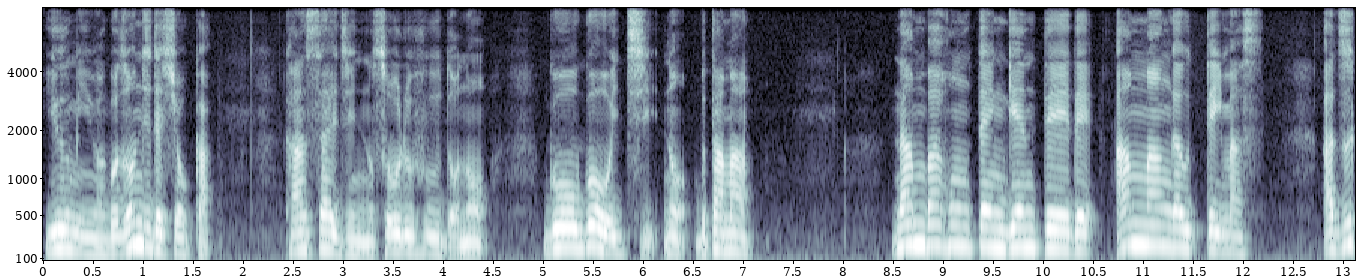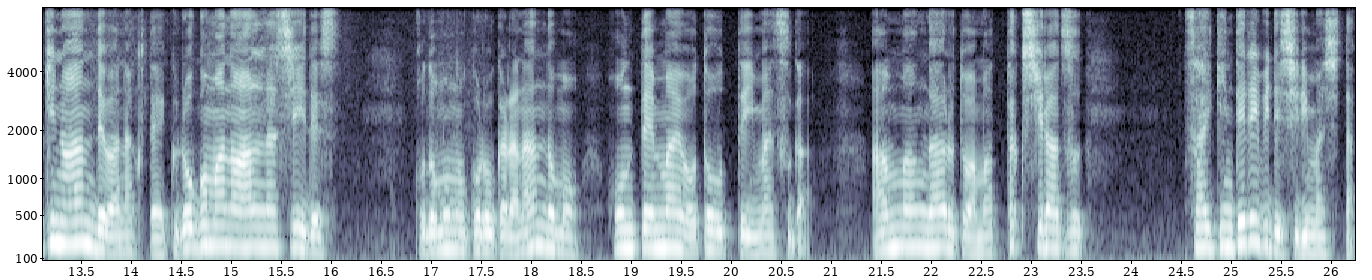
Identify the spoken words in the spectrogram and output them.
ユーミンはご存知でしょうか？関西人のソウルフードの551の豚まん。南波本店限定であんまんが売っています。小豆のあんではなくて黒ごまのあんらしいです。子供の頃から何度も本店前を通っていますが、あんまんがあるとは全く知らず、最近テレビで知りました。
